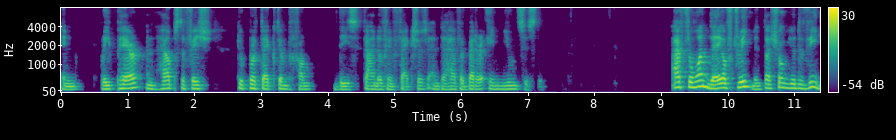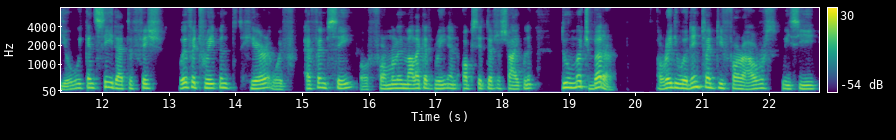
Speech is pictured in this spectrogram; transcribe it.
in repair and helps the fish to protect them from these kind of infections and to have a better immune system. After one day of treatment, I show you the video, we can see that the fish with a treatment here with FMC or formalin malachite green and oxytetracycline do much better. Already within 24 hours, we see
